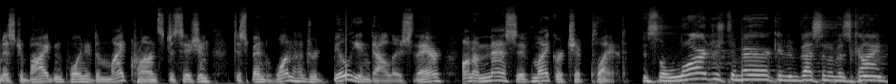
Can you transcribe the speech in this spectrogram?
Mr. Biden pointed to Micron's decision to spend $100 billion there on a massive microchip plant. It's the largest American investment of its kind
